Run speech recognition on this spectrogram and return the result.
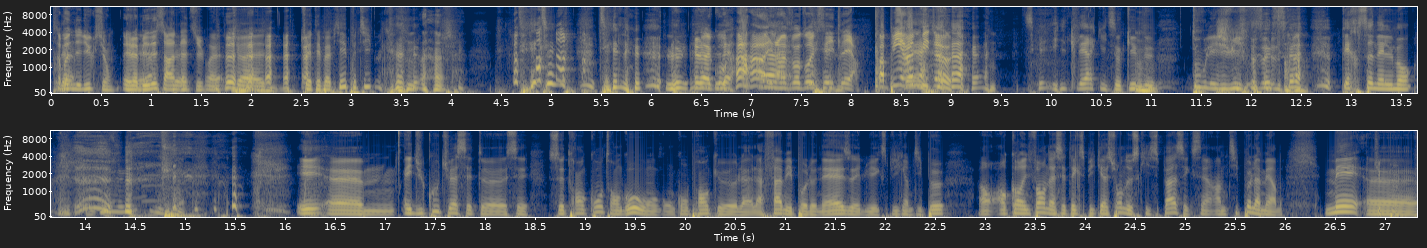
Très bonne déduction. Et la BD s'arrête là-dessus. voilà, tu, as, tu as tes papiers, petit C'est le- le- Et ah, ah, il a un truc, c'est Hitler. Papier, miteux C'est Hitler qui s'occupe de tous les juifs personnellement. Et, euh, et du coup, tu as cette, euh, cette rencontre, en gros, où on, on comprend que la, la femme est polonaise, elle lui explique un petit peu. En- encore une fois, on a cette explication de ce qui se passe et que c'est un petit peu la merde. Mais euh,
